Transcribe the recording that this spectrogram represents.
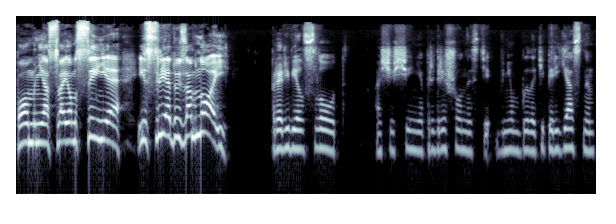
«Помни о своем сыне и следуй за мной!» — проревел Слоут. Ощущение предрешенности в нем было теперь ясным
